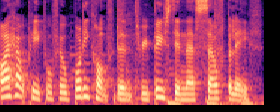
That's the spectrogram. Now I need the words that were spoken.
I help people feel body confident through boosting their self belief.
